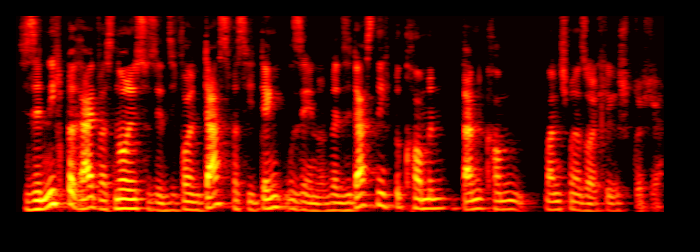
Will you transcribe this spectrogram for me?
Sie sind nicht bereit, was Neues zu sehen. Sie wollen das, was sie denken, sehen. Und wenn sie das nicht bekommen, dann kommen manchmal solche Gespräche.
